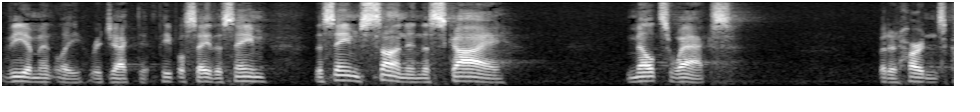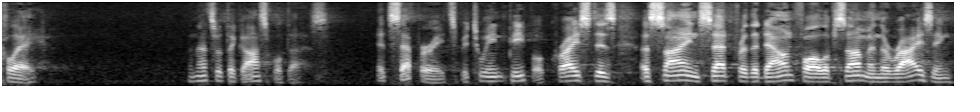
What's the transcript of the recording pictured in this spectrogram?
vehemently reject it. People say the same, the same sun in the sky melts wax, but it hardens clay. And that's what the gospel does. It separates between people. Christ is a sign set for the downfall of some and the rising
